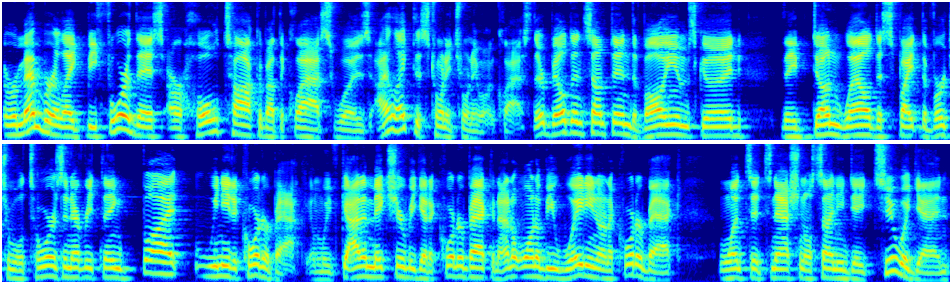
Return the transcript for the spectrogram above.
remember, like before this, our whole talk about the class was I like this 2021 class. They're building something, the volume's good. They've done well despite the virtual tours and everything, but we need a quarterback, and we've got to make sure we get a quarterback. And I don't want to be waiting on a quarterback once it's National Signing Day 2 again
